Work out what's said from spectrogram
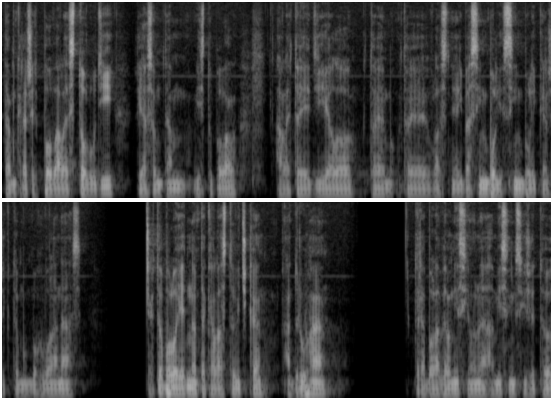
tam kračať po vale 100 ľudí, že ja som tam vystupoval, ale to je dielo, ktoré, to je vlastne iba symboli, symbolika, že k tomu Boh volá nás. Tak to bolo jedno, taká lastovička a druhá, ktorá bola veľmi silná a myslím si, že to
